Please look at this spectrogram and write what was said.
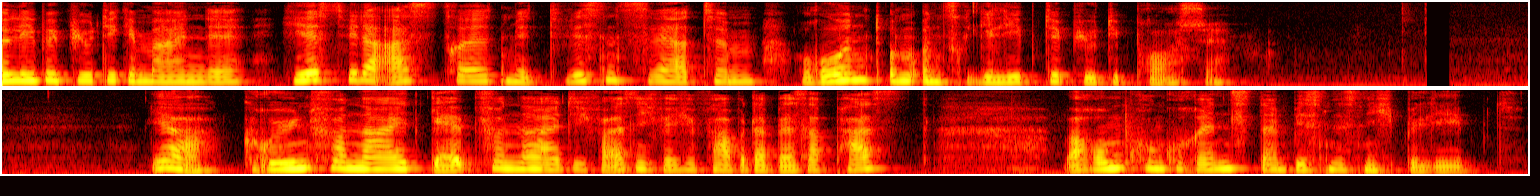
liebe Beauty-Gemeinde, hier ist wieder Astrid mit Wissenswertem rund um unsere geliebte Beauty-Branche. Ja, grün von Neid, gelb von Neid, ich weiß nicht, welche Farbe da besser passt, warum Konkurrenz dein Business nicht belebt.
